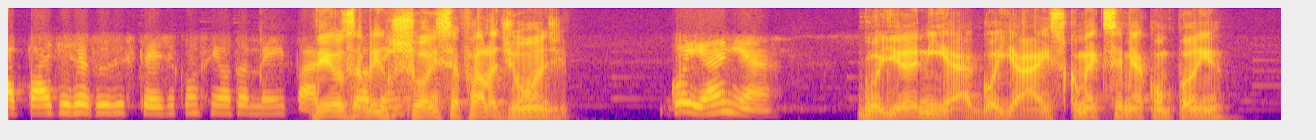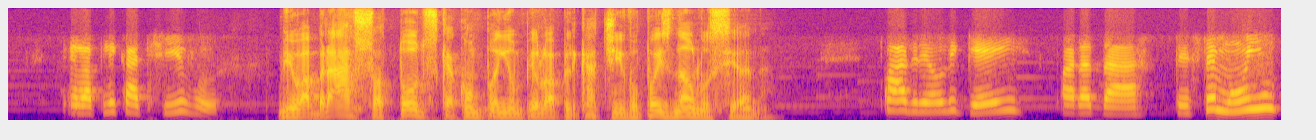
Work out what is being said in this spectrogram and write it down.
A paz de Jesus esteja com o senhor também, Padre. Deus abençoe. bênção. Você fala de onde? Goiânia, Goiânia, Goiás. Como é que você me acompanha? pelo aplicativo. Meu abraço a todos que acompanham pelo aplicativo. Pois não, Luciana? Padre, eu liguei para dar testemunho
